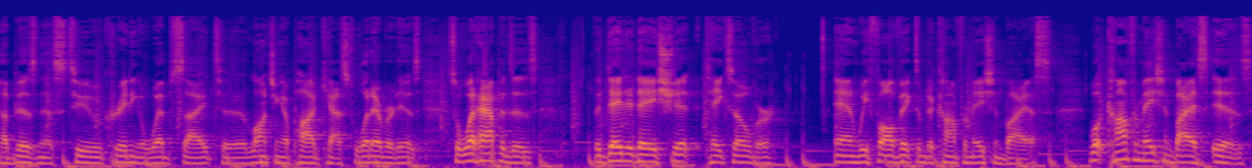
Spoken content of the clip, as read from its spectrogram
a business, to creating a website, to launching a podcast, whatever it is. So, what happens is the day to day shit takes over and we fall victim to confirmation bias. What confirmation bias is,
